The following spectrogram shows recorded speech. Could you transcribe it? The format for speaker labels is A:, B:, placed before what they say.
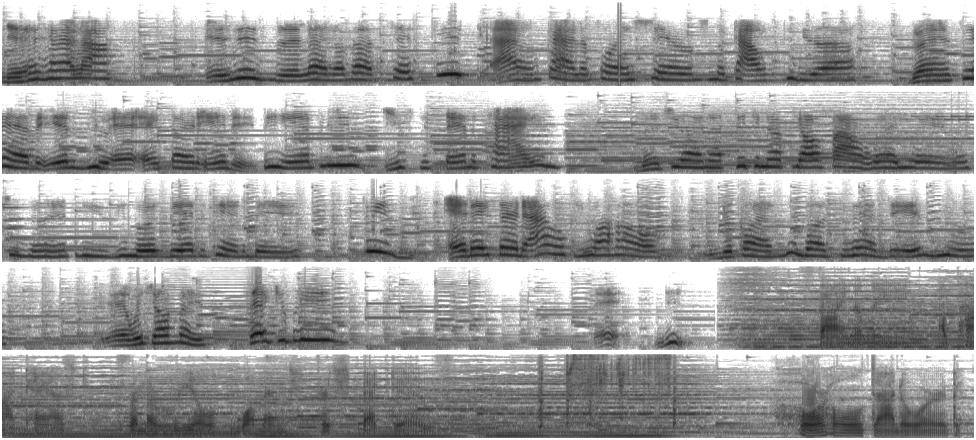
A: Yeah, hello. Is the letter about testing? I'm California Sheriff Mikowski. Uh, going to have an interview at 8.30 p.m., please. Eastern Standard Time. But you are not picking up your phone. Where you at? What you doing? Please, you must be at the tennis bed. Please, at 8.30, I hope you are home. Because we're going to have the interview uh, with your face. Thank you, please.
B: Finally, a podcast from a real woman's perspective. Whorehole.org.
